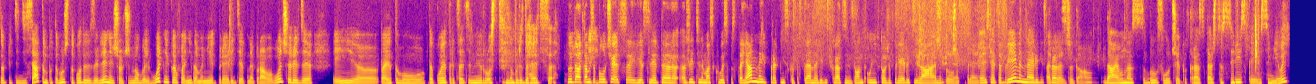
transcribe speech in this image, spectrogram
150-м, потому что подали заявление еще очень много льготников, они там имеют приоритетное право в очереди, и э, поэтому такой отрицательный рост наблюдается. Ну да, там же получается, если это жители Москвы с постоянной пропиской, постоянной регистрацией, то он, у них тоже приоритет. Да, они тоже приоритет. Если это временная регистрация... Опять же, да. Да, у нас был случай как раз, кажется, с сирийской семьей.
